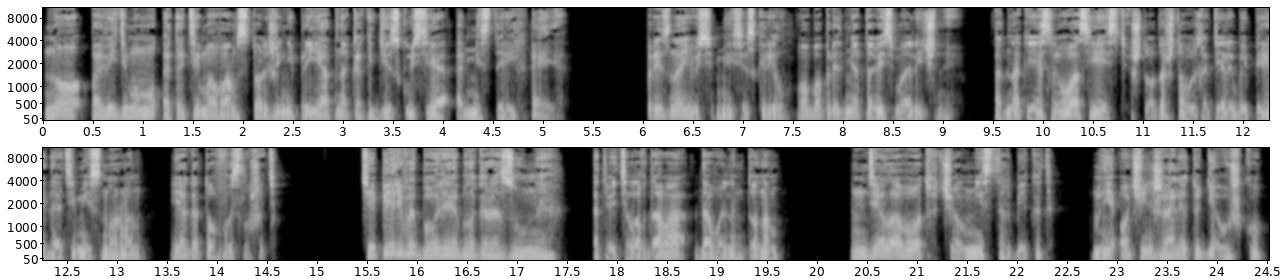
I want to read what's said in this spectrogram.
«Но, по-видимому, эта тема вам столь же неприятна, как и дискуссия о мистере Хэе». «Признаюсь, миссис Крилл, оба предмета весьма личные. Однако, если у вас есть что-то, что вы хотели бы передать мисс Норман, я готов выслушать». «Теперь вы более благоразумны», — ответила вдова довольным тоном. «Дело вот в чем, мистер Бикот. Мне очень жаль эту девушку.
